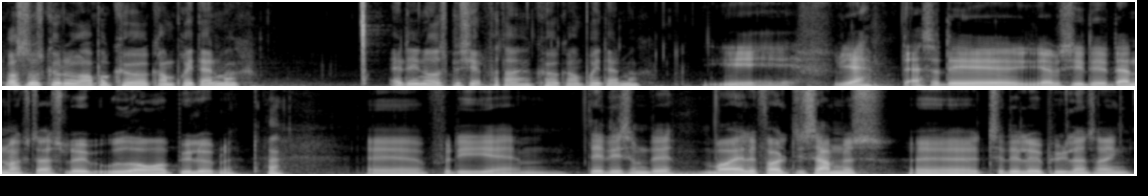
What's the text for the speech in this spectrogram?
Og så skal du op og køre Grand Prix Danmark. Er det noget specielt for dig at køre Grand Prix Danmark? Yeah, ja, altså det, jeg vil sige, det er Danmarks største løb, ud over byløbene. Ja. Øh, fordi øh, det er ligesom det, hvor alle folk de samles øh, til det løb i Jyllandsringen.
